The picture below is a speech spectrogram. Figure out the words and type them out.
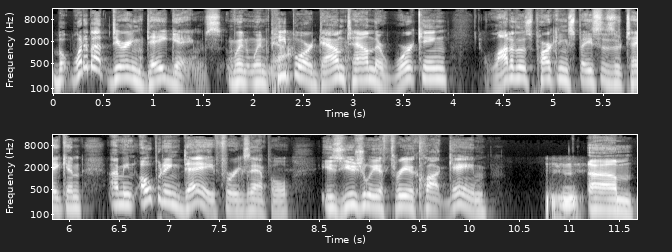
But what about during day games when when people are downtown, they're working. A lot of those parking spaces are taken. I mean, opening day, for example, is usually a three o'clock game. Um,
